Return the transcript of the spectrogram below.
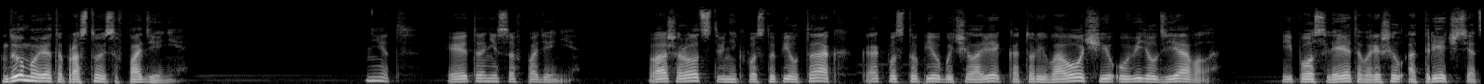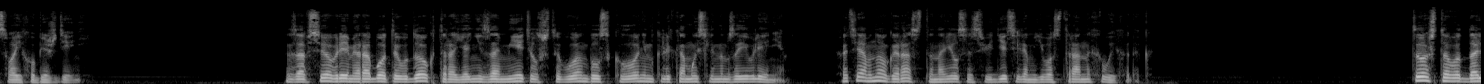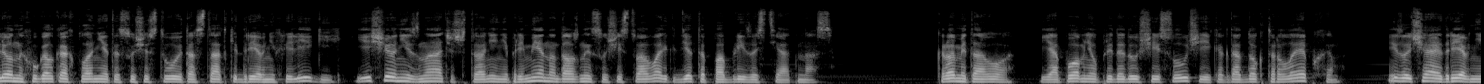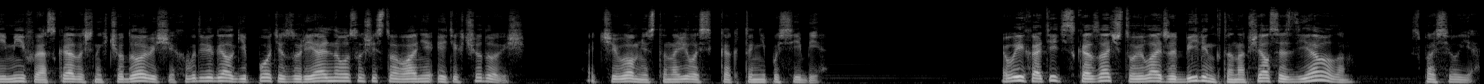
Думаю, это простое совпадение. Нет, это не совпадение. Ваш родственник поступил так, как поступил бы человек, который воочию увидел дьявола, и после этого решил отречься от своих убеждений. За все время работы у доктора я не заметил, чтобы он был склонен к легкомысленным заявлениям, хотя много раз становился свидетелем его странных выходок. То, что в отдаленных уголках планеты существуют остатки древних религий, еще не значит, что они непременно должны существовать где-то поблизости от нас. Кроме того, я помнил предыдущие случаи, когда доктор Лепхэм, изучая древние мифы о сказочных чудовищах, выдвигал гипотезу реального существования этих чудовищ, отчего мне становилось как-то не по себе. Вы хотите сказать, что Элайджа Биллингтон общался с дьяволом? — спросил я.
